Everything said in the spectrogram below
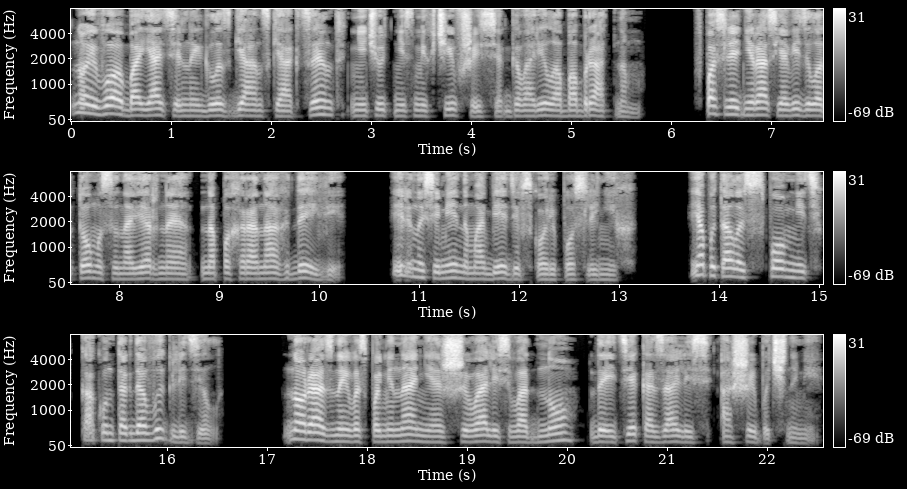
Но его обаятельный глазгианский акцент, ничуть не смягчившийся, говорил об обратном. В последний раз я видела Томаса, наверное, на похоронах Дэйви или на семейном обеде вскоре после них. Я пыталась вспомнить, как он тогда выглядел, но разные воспоминания сшивались в одно, да и те казались ошибочными.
